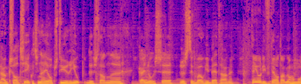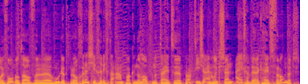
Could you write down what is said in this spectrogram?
Nou, ik zal het cirkeltje naar je opsturen, Joep. Dus dan eh, kan je nog eens eh, rustig boven je bed hangen. Theo die vertelt ook nog een mooi voorbeeld over eh, hoe de progressiegerichte aanpak in de loop van de tijd praktisch eigenlijk zijn eigen werk heeft veranderd.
